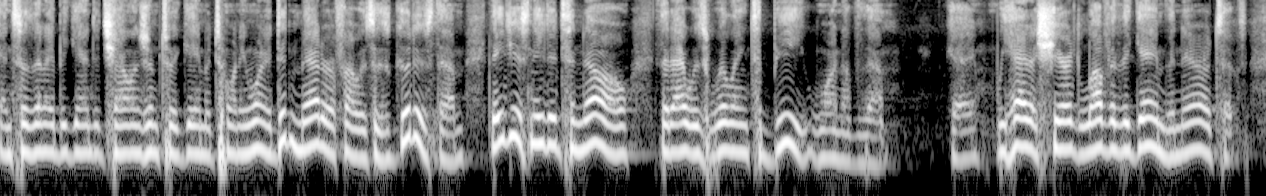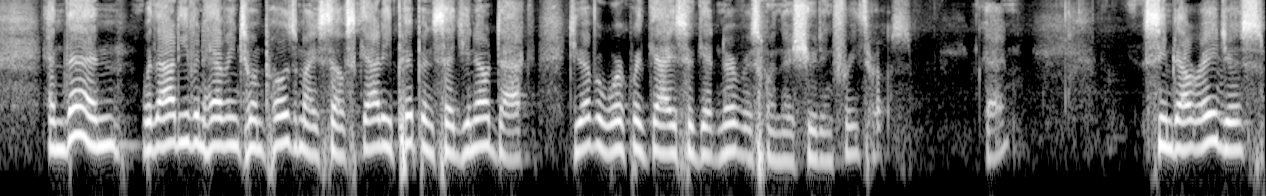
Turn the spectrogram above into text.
And so then I began to challenge them to a game of 21. It didn't matter if I was as good as them, they just needed to know that I was willing to be one of them. Okay? We had a shared love of the game, the narrative. And then, without even having to impose myself, Scottie Pippen said, You know, Doc, do you ever work with guys who get nervous when they're shooting free throws? Okay. Seemed outrageous.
